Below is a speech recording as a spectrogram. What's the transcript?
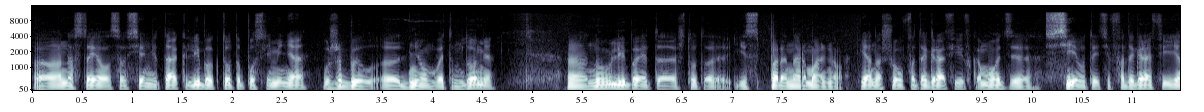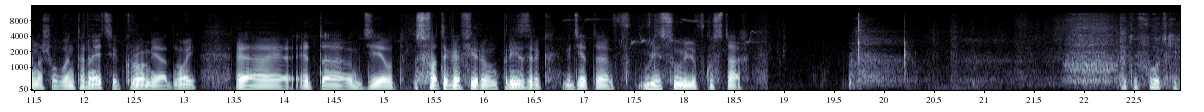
Э, она стояла совсем не так. Либо кто-то после меня уже был э, днем в этом доме, э, ну, либо это что-то из паранормального. Я нашел фотографии в комоде. Все вот эти фотографии я нашел в интернете, кроме одной. Это где вот сфотографирован призрак где-то в лесу или в кустах. Это фотки.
